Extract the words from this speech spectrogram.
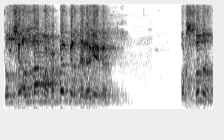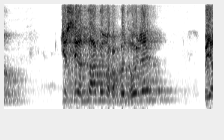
تم سے اللہ محبت کرنے لگے گا۔ اور سنو، جس سے اللہ کو محبت ہو جائے بھیا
